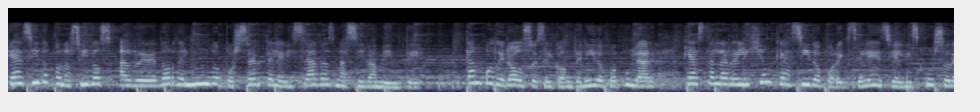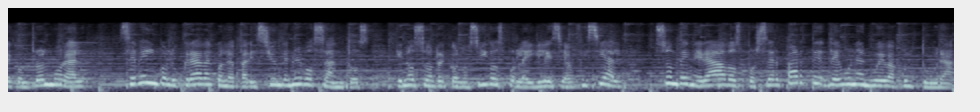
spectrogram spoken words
que han sido conocidos alrededor del mundo por ser televisadas masivamente. Tan poderoso es el contenido popular que hasta la religión que ha sido por excelencia el discurso de control moral se ve involucrada con la aparición de nuevos santos que no son reconocidos por la Iglesia oficial, son venerados por ser parte de una nueva cultura.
